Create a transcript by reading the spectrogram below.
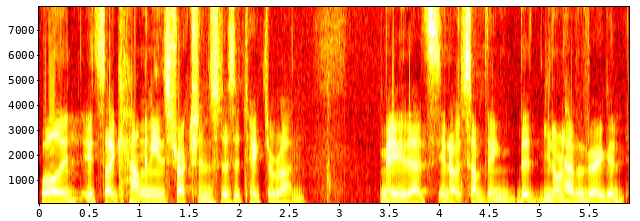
Well, it, it's like how many instructions does it take to run? maybe that's you know something that you don't have a very good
